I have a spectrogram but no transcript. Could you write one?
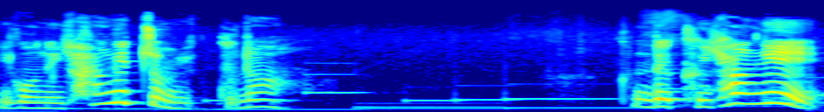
이거는 향이 좀 있구나. 근데 그 향이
